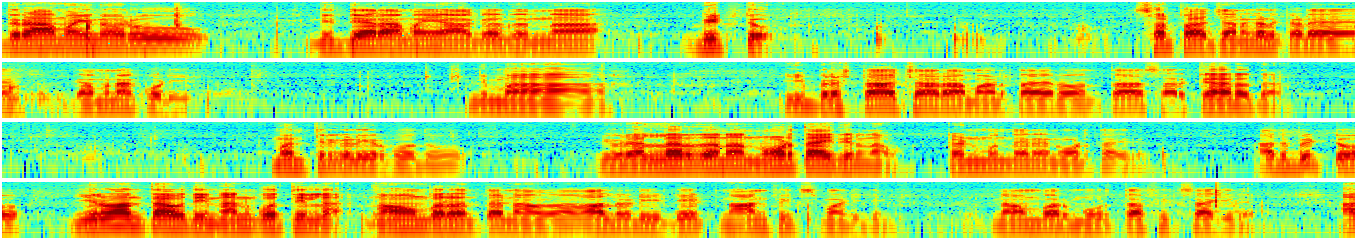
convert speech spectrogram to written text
ಸಿದ್ದರಾಮಯ್ಯನವರು ನಿದ್ದೆರಾಮಯ್ಯ ಆಗೋದನ್ನು ಬಿಟ್ಟು ಸ್ವಲ್ಪ ಜನಗಳ ಕಡೆ ಗಮನ ಕೊಡಿ. ನಿಮ್ಮ ಈ ಭ್ರಷ್ಟಾಚಾರ ಮಾಡ್ತಾ ಇರುವಂಥ ಸರ್ಕಾರದ ಮಂತ್ರಿಗಳಿರ್ಬೋದು, ಇವರೆಲ್ಲರದನ್ನ ನೋಡ್ತಾ ಇದ್ದೀರಿ ನಾವು, ಕಣ್ಮುಂದೆನೇ ನೋಡ್ತಾ ಇದ್ದೀವಿ ಅದು ಬಿಟ್ಟು ಇರೋವಂಥ ಅವಧಿ ನನಗೆ ಗೊತ್ತಿಲ್ಲ. ನವಂಬರ್ ಅಂತ ನಾವು ಆಲ್ರೆಡಿ ಡೇಟ್ ನಾನು ಫಿಕ್ಸ್ ಮಾಡಿದ್ದೀನಿ. ನವಂಬರ್ ಮುಹೂರ್ತ ಫಿಕ್ಸ್ ಆಗಿದೆ. ಆ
